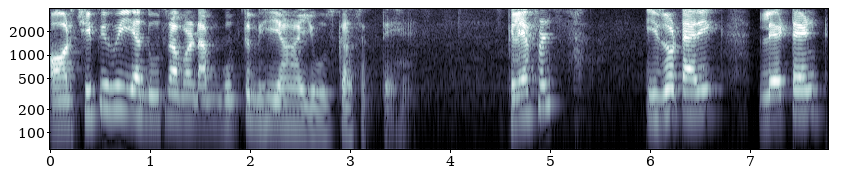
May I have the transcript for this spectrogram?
और छिपी हुई या दूसरा वर्ड आप गुप्त भी यहाँ यूज़ कर सकते हैं। क्लियर फ्रेंड्स इजोटेरिक लेटेंट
